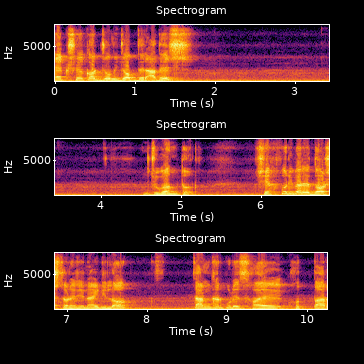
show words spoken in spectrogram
একশো একর জমি জব্দের আদেশ। যুগান্তর। শেখ পরিবারের দশ জনের এনআইডি লক। চানখারপুরে ছয় হত্যার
